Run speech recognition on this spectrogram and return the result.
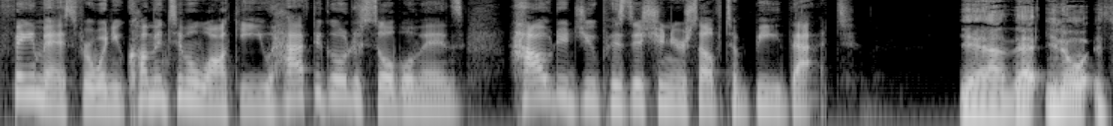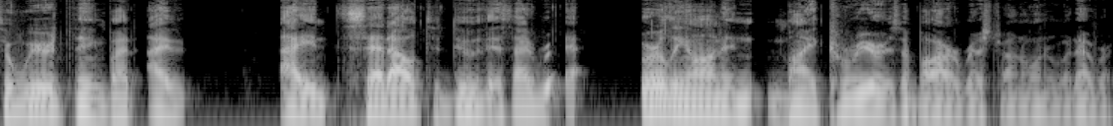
famous for when you come into Milwaukee, you have to go to Sobelman's. How did you position yourself to be that? Yeah, that you know, it's a weird thing, but I, I set out to do this. I early on in my career as a bar, restaurant owner, whatever.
